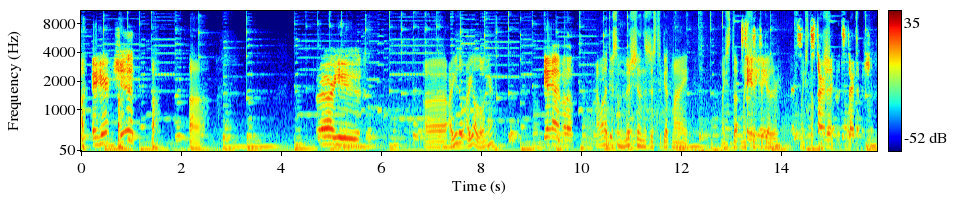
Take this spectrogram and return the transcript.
Are you here? Shit. Uh, Where are you? uh, are you the, are you alone here? Yeah, alone. I want to do some missions just to get my my stuff my shit together. Let's My stuff, start it. Let's start the mission.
